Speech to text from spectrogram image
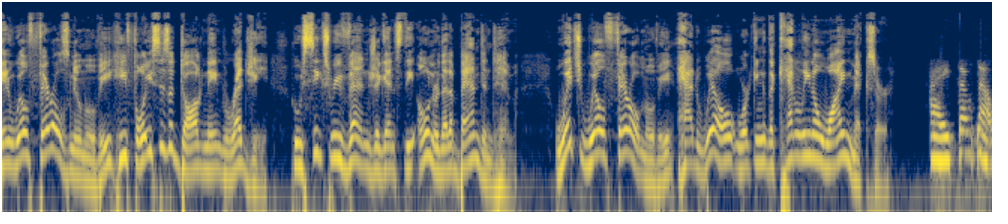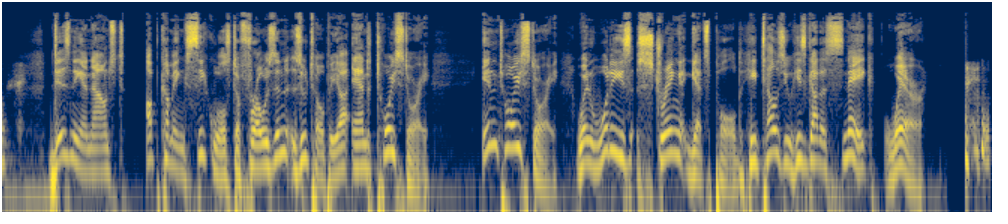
In Will Ferrell's new movie, he voices a dog named Reggie who seeks revenge against the owner that abandoned him. Which Will Ferrell movie had Will working the Catalina wine mixer? I don't know. Disney announced upcoming sequels to Frozen, Zootopia, and Toy Story. In Toy Story, when Woody's string gets pulled, he tells you he's got a snake where?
